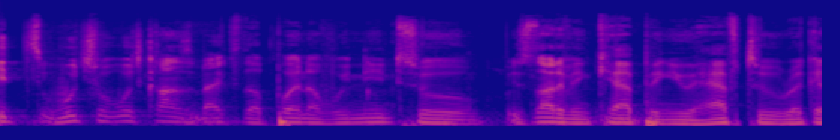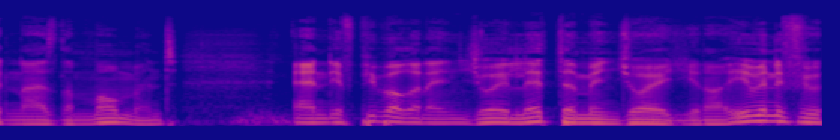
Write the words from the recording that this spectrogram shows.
it's which which comes back to the point of we need to. It's not even capping. You have to recognize the moment, and if people are gonna enjoy, let them enjoy it. You know, even if you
